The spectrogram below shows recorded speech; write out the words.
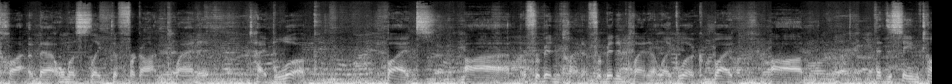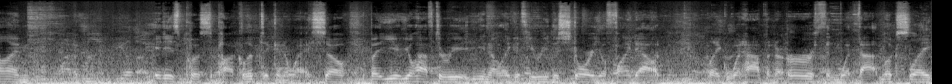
cla that almost like the Forgotten Planet type look, but uh, Forbidden Planet, Forbidden Planet like look. But um, at the same time, it is post-apocalyptic in a way. So, but you, you'll have to read, you know, like if you read the story, you'll find out like what happened to Earth and what that looks like.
